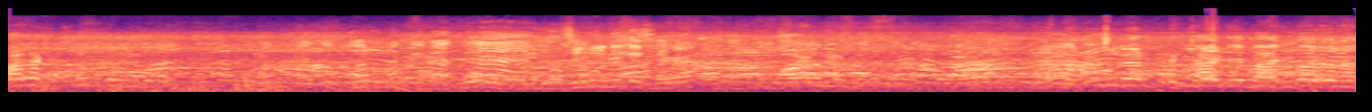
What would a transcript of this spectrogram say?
ভালো খুব কাটে ভাগ করে না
